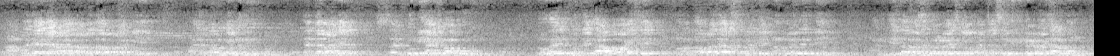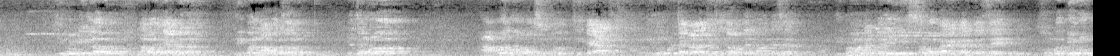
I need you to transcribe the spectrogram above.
पण आपल्या ज्या ज्या भागात आपला दौरा बाकी आहे माझ्या तालुक्यामध्ये त्या त्या भागात साहेब तुम्ही आणि बापू दोघांचे प्रत्येक गावावाईचे मला दौरा द्या असं म्हणजे एक नम्र विनंती आहे. आणि जिल्हा परिषद गटवाईज किंवा पंचायत समिती गटवाईज आपण जी मीटिंग लावून लावायची आपल्याला ती पण लावत चालू त्याच्यामुळं आपण पक्ष जी काही आज इथून पुढच्या काळात जी जबाबदारी मानते सर ती प्रामाणिकपणे मी सर्व कार्यकर्त्यांचे सोबत घेऊन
